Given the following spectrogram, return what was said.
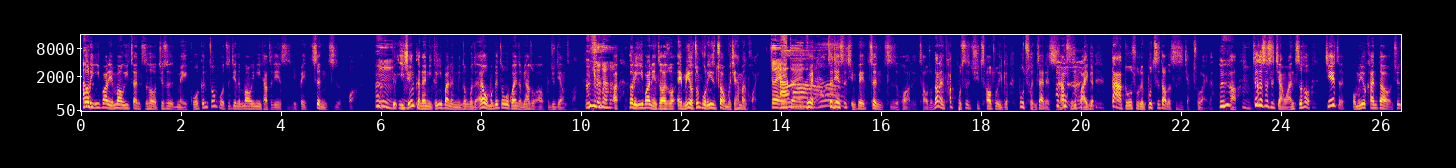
二零一八年贸易战之后，就是美国跟中国之间的贸易逆差这件事情被政治化了。嗯，就以前可能你跟一般的民众问的，哎，我们跟中国关系怎么样？说哦，不就这样子吗？啊，二零一八年之后他说，哎，没有，中国人一直赚我们钱，他们很坏。对对，因为这件事情被政治化的操作，当然他不是去操作一个不存在的事，他只是把一个大多数人不知道的事实讲出来了。嗯，好，这个事实讲完之后，接着我们又看到，就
